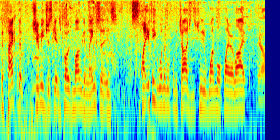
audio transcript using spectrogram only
The fact that Jimmy just gets both Mung and Linksa is slightly winnable for the Chargers. They just needed one more player alive. Yeah.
